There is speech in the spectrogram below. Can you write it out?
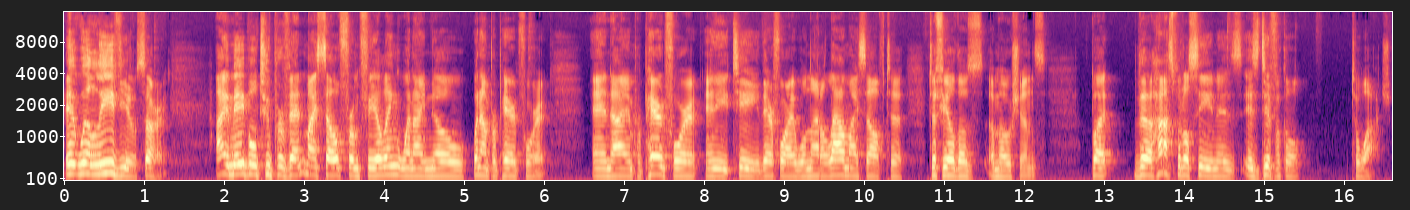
it will leave you. Sorry. I am able to prevent myself from feeling when I know when I'm prepared for it, and I am prepared for it in ET. Therefore, I will not allow myself to to feel those emotions. But the hospital scene is is difficult to watch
